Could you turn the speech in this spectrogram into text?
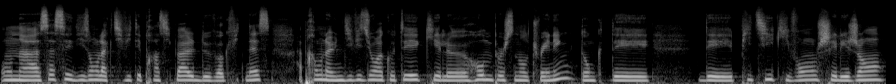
On a, ça c'est disons l'activité principale de Vogue Fitness. Après on a une division à côté qui est le Home Personal Training, donc des, des PT qui vont chez les gens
